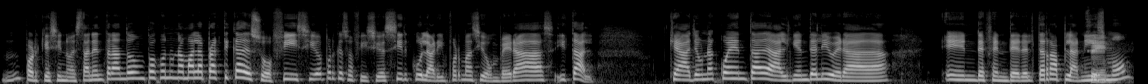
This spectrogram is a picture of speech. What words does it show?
¿Mm? Porque si no están entrando un poco en una mala práctica de su oficio, porque su oficio es circular información veraz y tal. Que haya una cuenta de alguien deliberada en defender el terraplanismo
